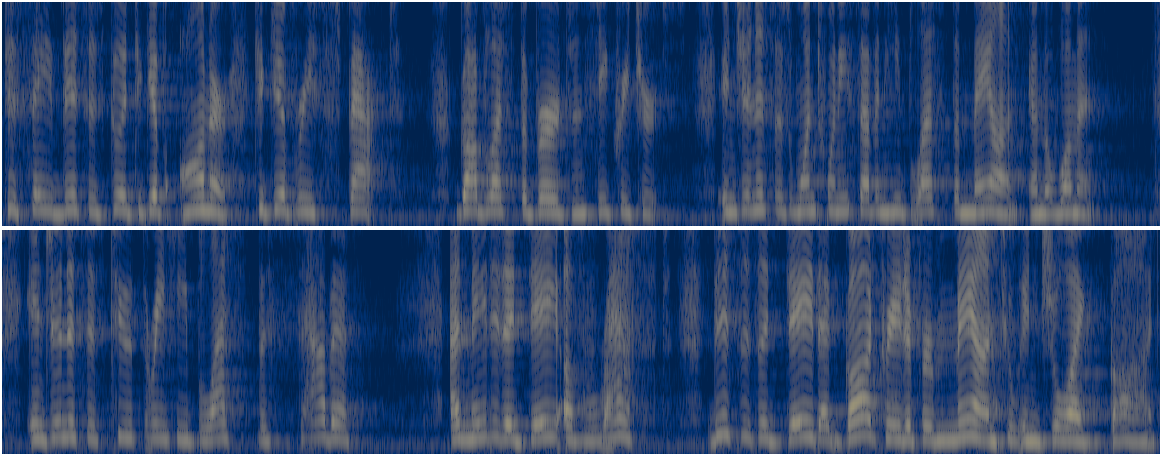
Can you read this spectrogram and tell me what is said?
to say this is good, to give honor, to give respect. God blessed the birds and sea creatures. In Genesis 1:27 he blessed the man and the woman. In Genesis 2 3, he blessed the Sabbath and made it a day of rest. This is a day that God created for man to enjoy God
